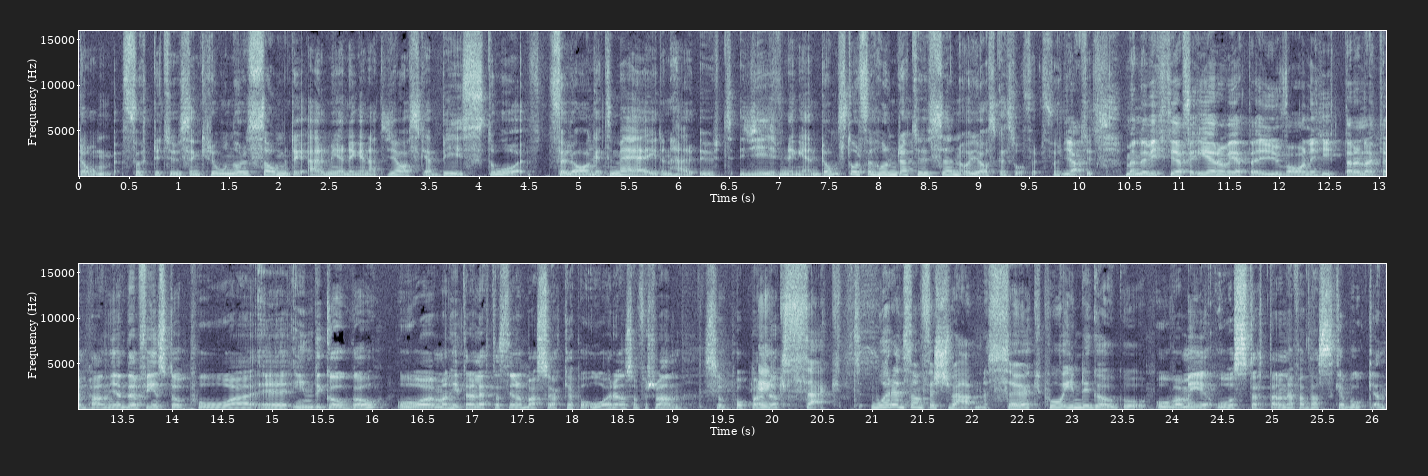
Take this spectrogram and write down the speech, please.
de 40 000 kronor som det är meningen att jag ska bistå förlaget med i den här utgivningen. De står för 100 000 och jag ska stå för 40 000. Ja. Men det viktiga för er att veta är ju var ni hittar den här kampanjen. Den finns då på eh, Indiegogo. Och man hittar den lättast genom att bara söka på åren som försvann. Så poppar den upp. Exakt. Åren som försvann. Sök på Indiegogo. och vara med och stötta den här fantastiska boken.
